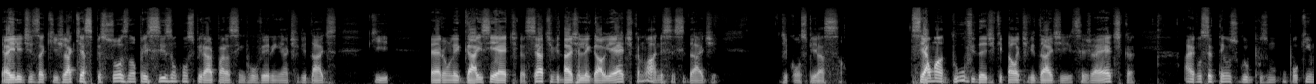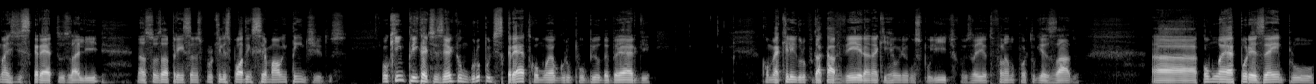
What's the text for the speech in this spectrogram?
E aí ele diz aqui, já que as pessoas não precisam conspirar para se envolverem em atividades que eram legais e éticas. Se a atividade é legal e ética, não há necessidade de conspiração. Se há uma dúvida de que tal atividade seja ética, aí você tem os grupos um pouquinho mais discretos ali nas suas apreensões, porque eles podem ser mal entendidos. O que implica dizer que um grupo discreto, como é o grupo Bilderberg, como é aquele grupo da caveira, né, que reúne alguns políticos, aí eu estou falando portuguesado, uh, como é, por exemplo,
